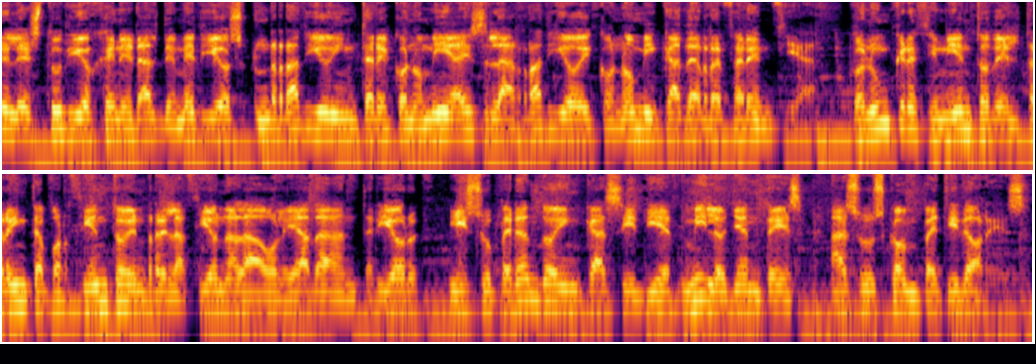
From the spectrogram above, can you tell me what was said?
el Estudio General de Medios, Radio Intereconomía es la radio económica de referencia, con un crecimiento del 30% en relación a la oleada anterior y superando en casi 10.000 oyentes a sus competidores.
